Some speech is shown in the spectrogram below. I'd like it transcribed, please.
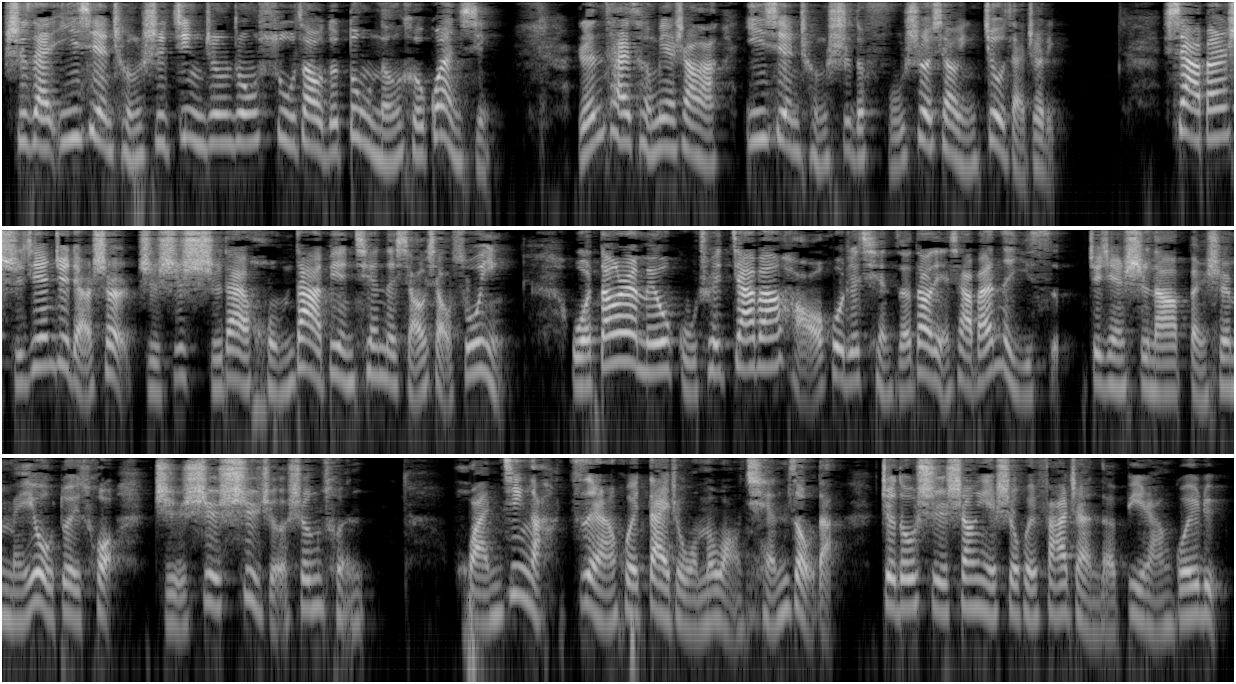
是在一线城市竞争中塑造的动能和惯性。人才层面上啊，一线城市的辐射效应就在这里。下班时间这点事儿，只是时代宏大变迁的小小缩影。我当然没有鼓吹加班好或者谴责到点下班的意思。这件事呢，本身没有对错，只是适者生存。环境啊，自然会带着我们往前走的，这都是商业社会发展的必然规律。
